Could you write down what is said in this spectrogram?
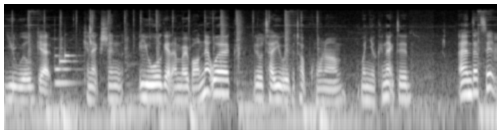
you will get connection. You will get a mobile network. It'll tell you in the top corner when you're connected. And that's it.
